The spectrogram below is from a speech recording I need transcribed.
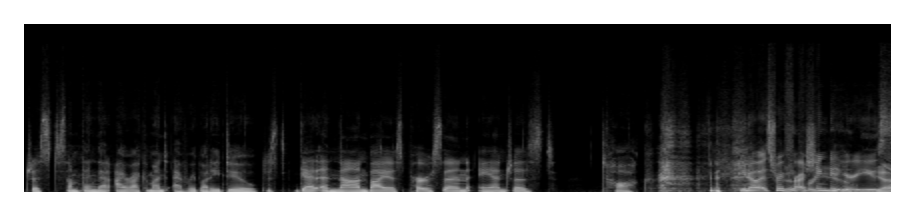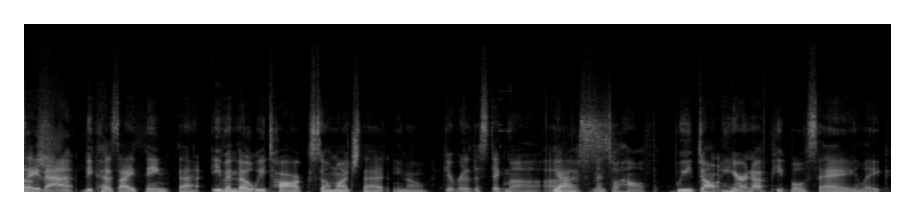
just something that I recommend everybody do. Just get a non biased person and just talk. You know, it's refreshing to you. hear you say that because I think that even though we talk so much that, you know, get rid of the stigma of Yes. mental health, we don't hear enough people say, like,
